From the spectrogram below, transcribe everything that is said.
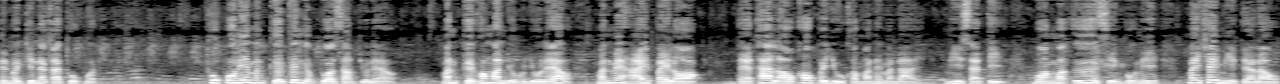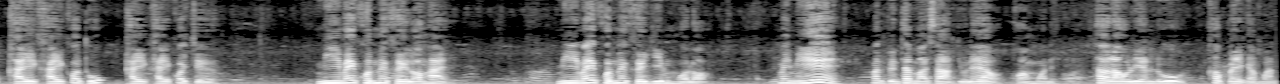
เป็นไปกินอากาศทุกหมดทุกพวกนี้มันเกิดขึ้นกับตัวสัตว์อยู่แล้ว มันเกิดของมันอยู่อยู่แล้ว มันไม่หายไปหรอก แต่ถ้าเราเข้าไปอยู่กับมันให้มันได้ มีสติมองว่าเออสิ่งพวกนี้ไม่ใช่มีแต่เราใครใครก็ทุกข์ใครใครก็เจอ มีไหมคนไม่เคยร้องไห้ มีไหมคนไม่เคยยิ้มหัวเราะ ไม่มี มันเป็นธรรมศาสตร์อยู่แล้วของมันนี่ถ้าเราเรียนรู้เข้าไปกับมัน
